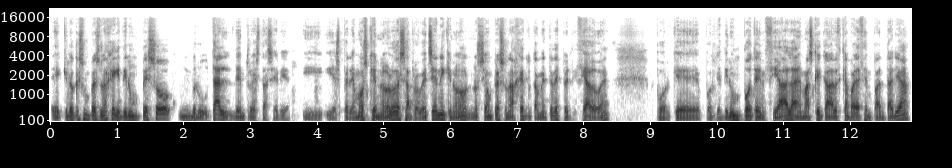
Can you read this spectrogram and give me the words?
eh, creo que es un personaje que tiene un peso brutal dentro de esta serie. Y, esperemos que no lo desaprovechen y que no, sea un personaje totalmente desperdiciado, ¿eh? Porque, porque tiene un potencial, además que cada vez que aparece en pantalla,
